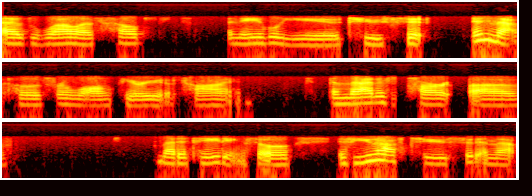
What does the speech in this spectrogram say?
as well as helps enable you to sit in that pose for a long period of time. And that is part of meditating. So, if you have to sit in that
